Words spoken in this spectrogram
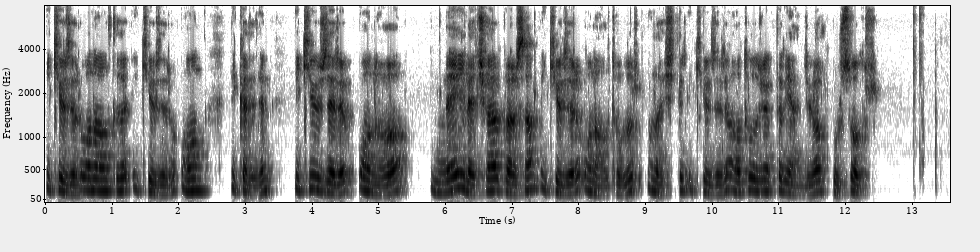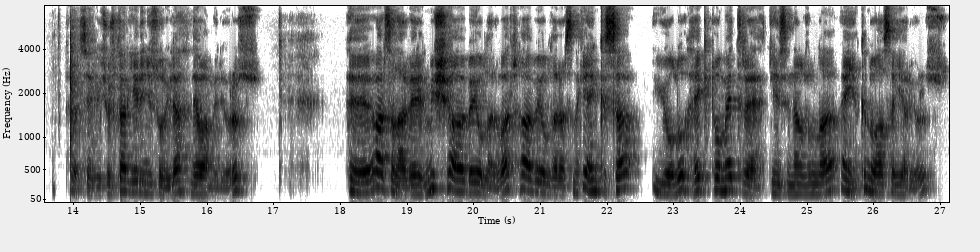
2 üzeri 16, 2 üzeri 10. Dikkat edin. 2 üzeri 10'u ne ile çarparsam 2 üzeri 16 olur. O da eşittir 2 üzeri 6 olacaktır. Yani cevap Bursa olur. Evet sevgili çocuklar 7. soruyla devam ediyoruz. Ee, arsalar verilmiş. A ve B yolları var. A ve yolları arasındaki en kısa yolu hektometre cinsinden uzunluğa en yakın doğal sayıyı arıyoruz.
